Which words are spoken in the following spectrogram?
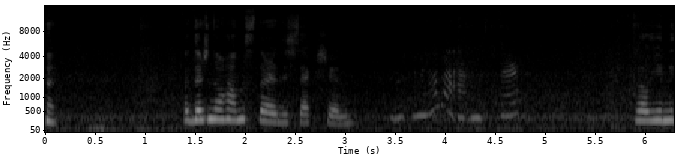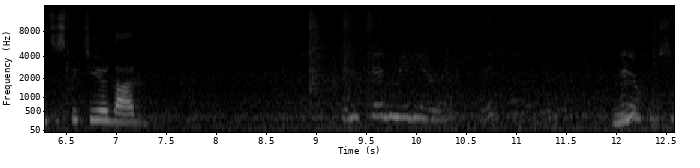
hamster. But there's no hamster in this section. We can have a hamster. Well, you need to speak to your dad. Instead, maybe I like fish. Hmm? Hello, fishy.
